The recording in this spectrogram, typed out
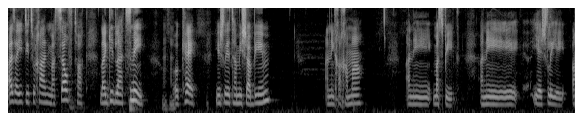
אז הייתי צריכה עם הסלף-טוק להגיד לעצמי, אוקיי, יש לי את המשאבים, אני חכמה, אני מספיק, אני, יש לי um,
